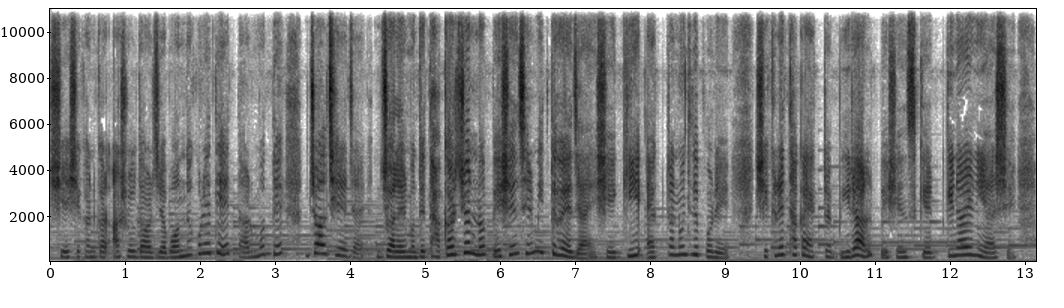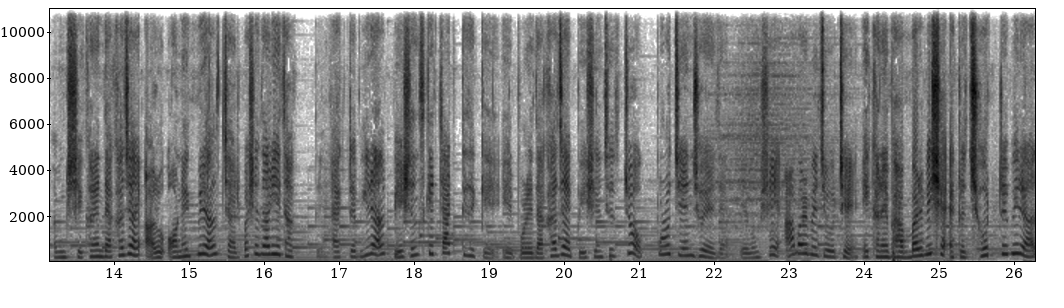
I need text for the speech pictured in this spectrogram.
সে সেখানকার আসল দরজা বন্ধ করে দিয়ে তার মধ্যে জল ছেড়ে যায়। জলের মধ্যে থাকার জন্য পেশেন্সের মৃত্যু হয়ে যায়। সে গিয়ে একটা নদীতে পড়ে? সেখানে থাকা একটা বিড়াল পেশেন্সকে কিনারে নিয়ে আসে এবং সেখানে দেখা যায় আরও অনেক বিড়াল চারপাশে দাঁড়িয়ে থাকে একটা বিড়াল পেশেন্সকে চাটতে থাকে, এরপরে দেখা যায় পেশেন্সের চোখ পুরো চেঞ্জ হয়ে যায় এবং সে আবার বেঁচে ওঠে। এখানে ভাববার বিষয়, একটা ছোট্ট বিড়াল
